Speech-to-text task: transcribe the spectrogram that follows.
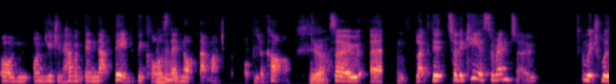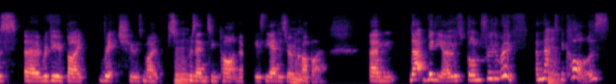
on, on YouTube haven't been that big because Mhm. they're not that much of a popular car. Yeah. So, um, like the so the Kia Sorento, which was uh, reviewed by Rich, who is my Mm. presenting partner, he's the editor of Mm. Car Buyer. Um, that video has gone through the roof, and that is Mm. because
